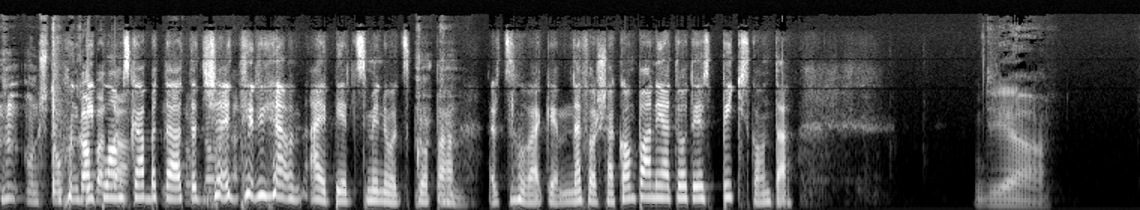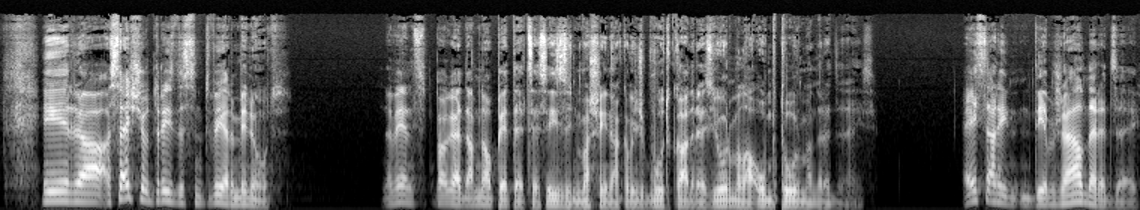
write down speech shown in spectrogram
un un diploms kabatā, tad šeit ir jā, ai 5 minūtes kopā ar cilvēkiem. Neforšā kompānijā toties piķis kontā. Jā. Ir uh, 6,31 minūte. Neviens pagaidām nav pieteicies izziņu mašīnā, ka viņš būtu kādreiz jūrmalā un tur man redzējis. Es arī, diemžēl, neredzēju.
